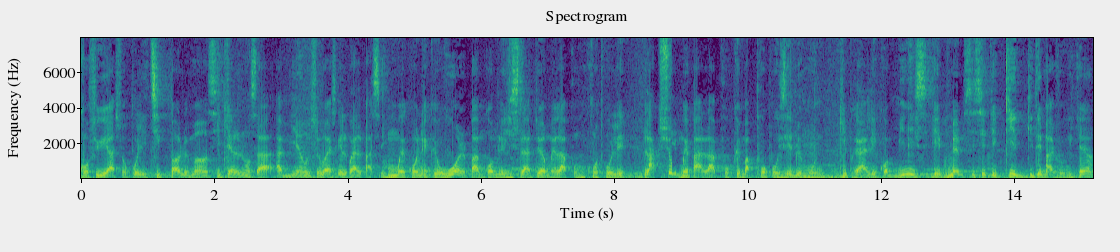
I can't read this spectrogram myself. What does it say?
konfigurasyon politik parleman si tel nan sa a bien recevo eske l pral pase. Mwen konen ke wol pam kom legislateur mwen la pou m kontrole l aksyon. Mwen pa la pou ke ma propose de moun ki prale kom minis. E menm si se te kid ki te majoriter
